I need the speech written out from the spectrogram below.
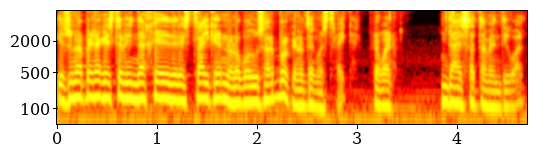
Y es una pena que este blindaje del Striker no lo puedo usar porque no tengo Striker. Pero bueno, da exactamente igual.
